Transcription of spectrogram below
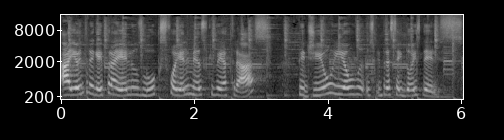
Aí eu entreguei para ele os looks, foi ele mesmo que veio atrás, pediu e eu emprestei dois deles.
